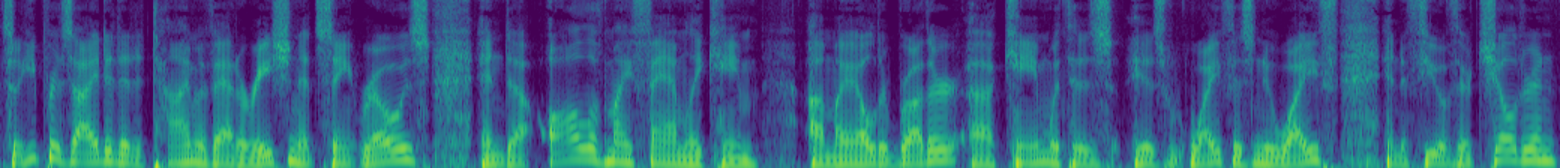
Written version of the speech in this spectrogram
So he presided at a time of adoration at St. Rose, and uh, all of my family came. Uh, my older brother uh, came with his, his wife, his new wife, and a few of their children.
